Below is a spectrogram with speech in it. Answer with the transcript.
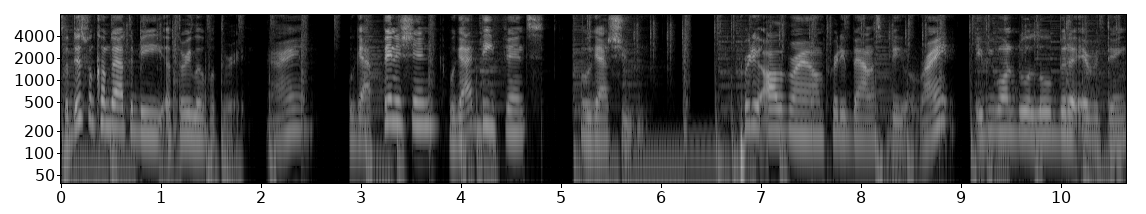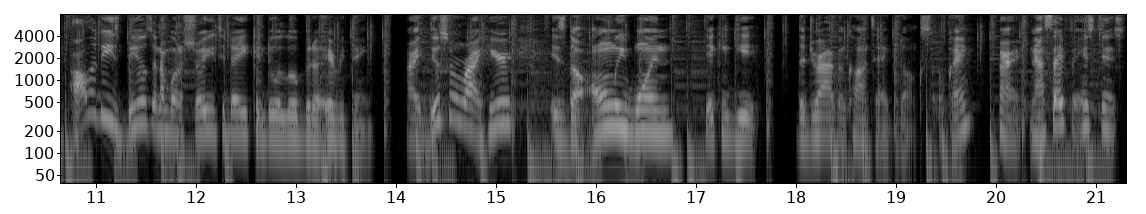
So this one comes out to be a three level threat. All right. We got finishing, we got defense, and we got shooting pretty all around, pretty balanced build, right? If you want to do a little bit of everything. All of these builds that I'm going to show you today can do a little bit of everything. All right, this one right here is the only one that can get the driving contact dunks, okay? All right, now say for instance,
